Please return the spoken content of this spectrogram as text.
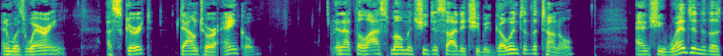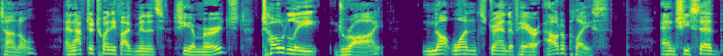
and was wearing a skirt down to her ankle. And at the last moment, she decided she would go into the tunnel and she went into the tunnel. And after 25 minutes, she emerged totally dry, not one strand of hair out of place. And she said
